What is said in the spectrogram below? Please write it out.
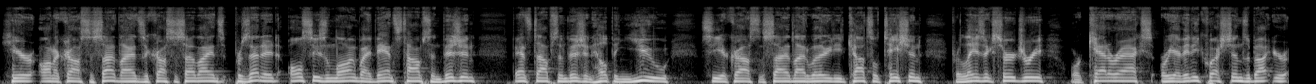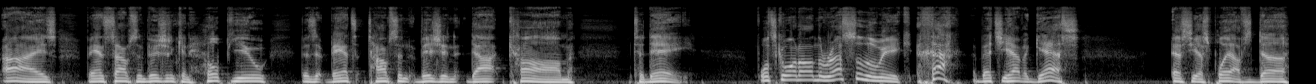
here on Across the Sidelines. Across the Sidelines presented all season long by Vance Thompson Vision. Vance Thompson Vision helping you see across the sideline. Whether you need consultation for LASIK surgery or cataracts, or you have any questions about your eyes, Vance Thompson Vision can help you. Visit VanceThompsonVision.com today. What's going on the rest of the week? Ha! I bet you have a guess. FCS playoffs, duh.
